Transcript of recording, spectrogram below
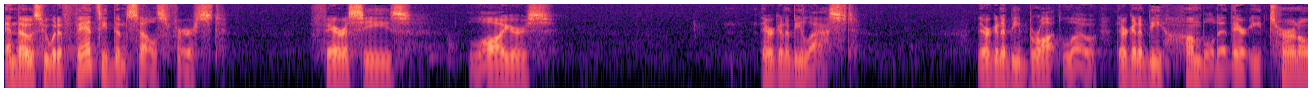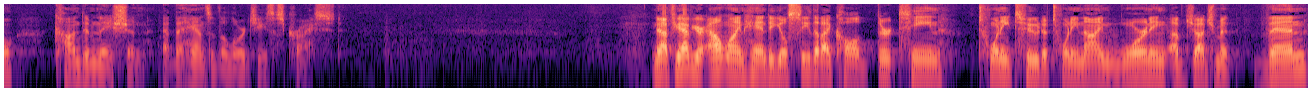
And those who would have fancied themselves first Pharisees, lawyers, they're going to be last. They're going to be brought low. They're going to be humbled at their eternal condemnation at the hands of the Lord Jesus Christ. Now, if you have your outline handy, you'll see that I called 13, 22 to 29 warning of judgment. Then,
